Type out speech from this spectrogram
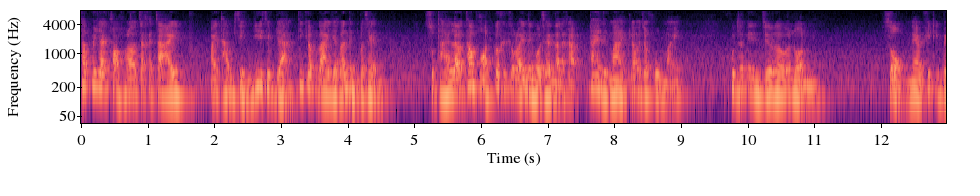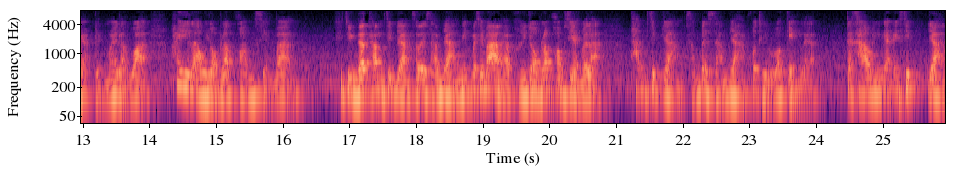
ทรัพยากรของเราจะกระจายไปทำสิ่งยี่สิบอย่างที่กำไรอย่างละหนึ่งเปอร์เซ็นต์ สุดท้ายแล้วทั้งพอร์ตก็คือกำไรหนึ่งเปอร์เซ็นต์นั่นแหละครับ ได้หรือไม่ แล้วมันจะคุ้มไหม คุณธนินทร์จิรวนนท์ส่งแนวคิดอีกแบบหนึ่งไหมล่ะว่า ให้เรายอมรับความเสี่ยงบ้าง จริงๆถ้าทำสิบอย่างสำเร็จสามอย่างนี่ไม่ใช่บ้างครับ คือยอมรับความเสี่ยงเลยล่ะทำสิบอย่างสำเร็จสามอย่างก็ถือว่าเก่งแล้ว แต่คราวนี้เนี่ยไอ้สิบอย่าง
